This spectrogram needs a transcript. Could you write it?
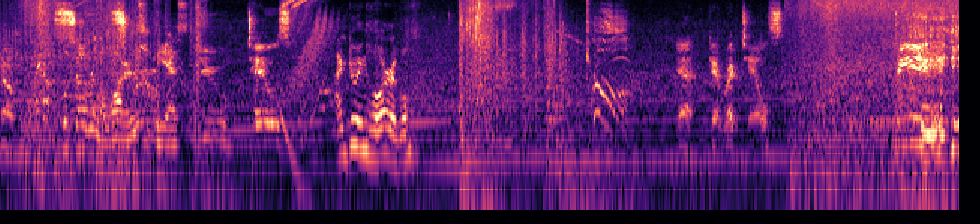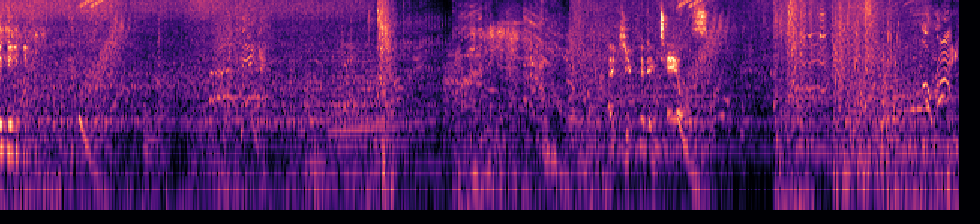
no. I got pushed over in the water. This is BS. You, Tails. I'm doing horrible. Cool! Yeah, get wrecked, Tails. I keep hitting Tails. Alright!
